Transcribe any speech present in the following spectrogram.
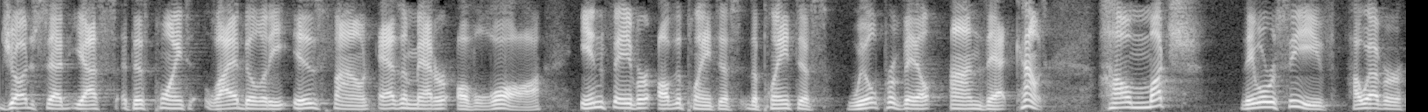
judge said, yes, at this point, liability is found as a matter of law in favor of the plaintiffs. The plaintiffs will prevail on that count. How much they will receive, however,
